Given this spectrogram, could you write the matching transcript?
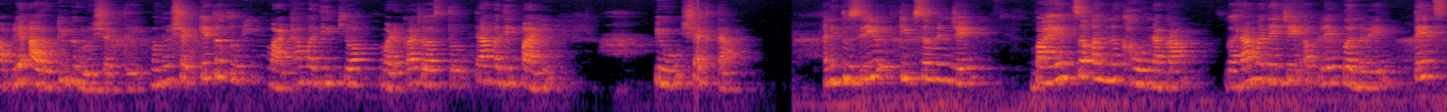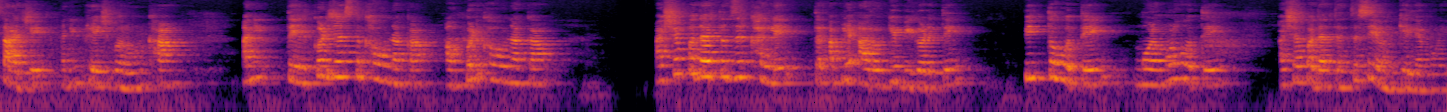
आपले आरोग्य बिघडू शकते. म्हणून शक्यतो तुम्ही माठामधील किंवा मडका जो असतो त्यामधील पाणी पिऊ शकता. आणि दुसरी टिप्स म्हणजे बाहेरचं अन्न खाऊ नका. घरामध्ये जे आपले बनवेल तेच ताजे आणि फ्रेश बनवून खा. आणि तेलकट जास्त खाऊ नका आंबट खाऊ नका. अशा पदार्थ जर खाल्ले तर आपले आरोग्य बिघडते पित्त होते मळमळ होते अशा पदार्थांचं सेवन केल्यामुळे.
